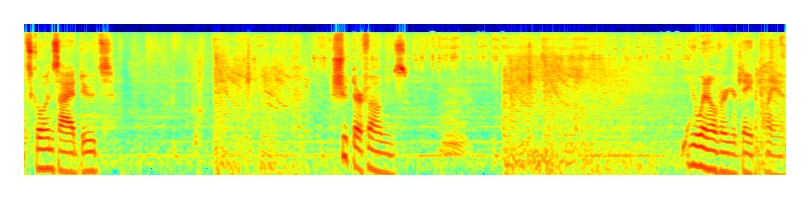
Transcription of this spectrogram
Let's go inside, dudes. Shoot their phones. You went over your data plan.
